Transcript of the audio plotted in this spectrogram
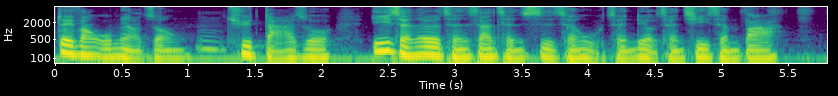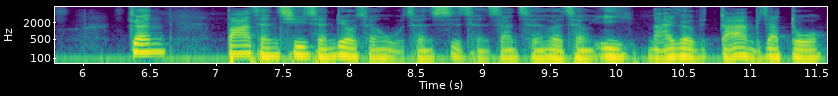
对方五秒钟，嗯，去答说一乘二乘三乘四乘五乘六乘七乘八，跟八乘七乘六乘五乘四乘三乘二乘一，哪一个答案比较多？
